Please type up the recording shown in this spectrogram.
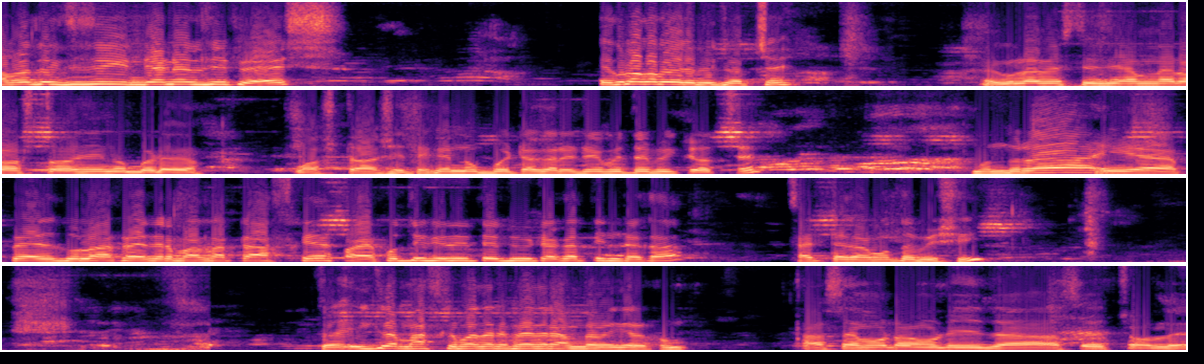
আমরা দেখতেছি ইন্ডিয়ান এলজি ফ্রেশ এগুলো কত করে বিক্রি হচ্ছে? এগুলো বেচতেছি আপনার অষ্টআশি নব্বই টাকা। অষ্টআশি থেকে নব্বই টাকা রেটের ভিতরে বিক্রি হচ্ছে। বন্ধুরা এই পেঁয়াজগুলো এদের বাজারটা আজকে প্রায় প্রতি কেজিতে দুই টাকা তিন টাকা ষাট টাকার মতো বেশি। তো এইগুলা মাছকে বাজারে পেঁয়াজের আমদানি কীরকম? আছে মোটামুটি যা আছে চলে।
